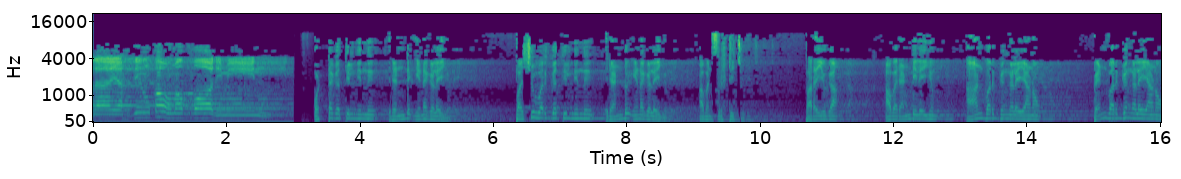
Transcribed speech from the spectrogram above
لا يهدي القوم الظالمين ഒട്ടകത്തിൽ നിന്ന് രണ്ട് ഇണകളെയും പശുവർഗത്തിൽ നിന്ന് രണ്ടു ഇണകളെയും അവൻ സൃഷ്ടിച്ചു പറയുക അവ രണ്ടിലെയും ആൺവർഗങ്ങളെയാണോ പെൺവർഗങ്ങളെയാണോ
